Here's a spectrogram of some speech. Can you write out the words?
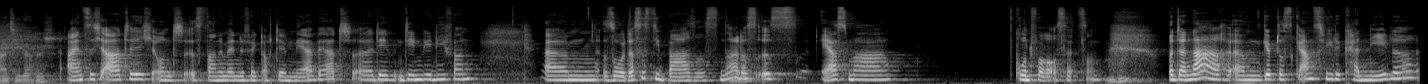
einzigartig. einzigartig und ist dann im Endeffekt auch der Mehrwert, äh, den, den, wir liefern. Ähm, so, das ist die Basis. Ne? Das ist erstmal Grundvoraussetzung. Mhm. Und danach ähm, gibt es ganz viele Kanäle,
